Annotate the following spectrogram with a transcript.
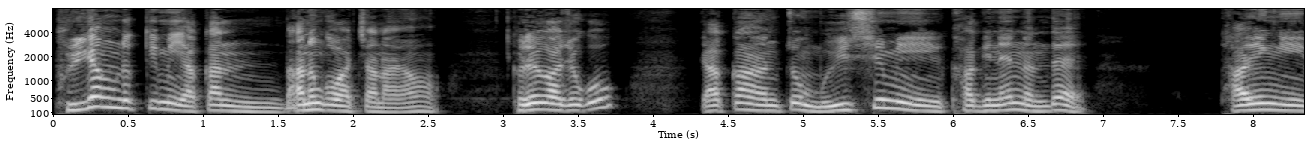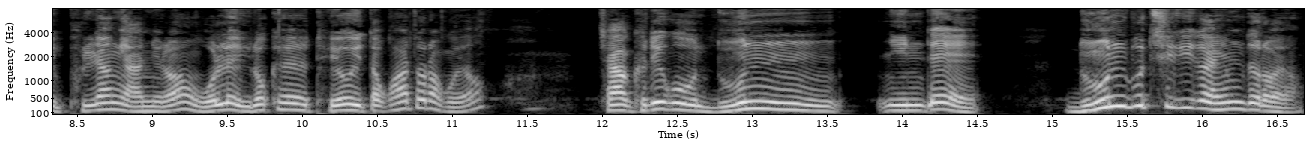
불량 느낌이 약간 나는 것 같잖아요. 그래가지고 약간 좀 의심이 가긴 했는데 다행히 불량이 아니라 원래 이렇게 되어 있다고 하더라고요. 자, 그리고 눈인데 눈 붙이기가 힘들어요.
